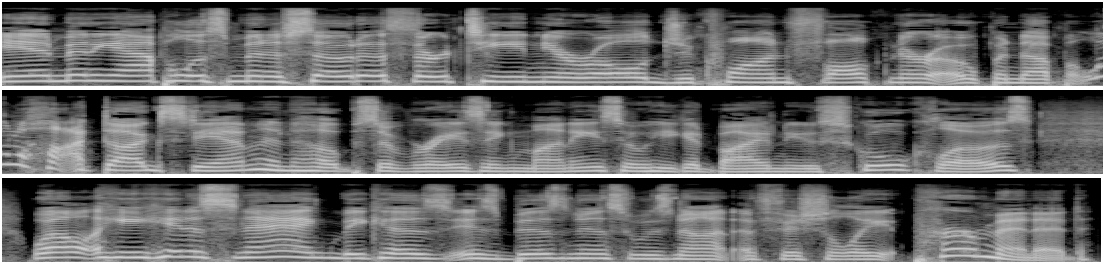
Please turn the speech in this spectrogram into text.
In Minneapolis, Minnesota, 13 year old Jaquan Faulkner opened up a little hot dog stand in hopes of raising money so he could buy new school clothes. Well, he hit a snag because his business was not officially permitted.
